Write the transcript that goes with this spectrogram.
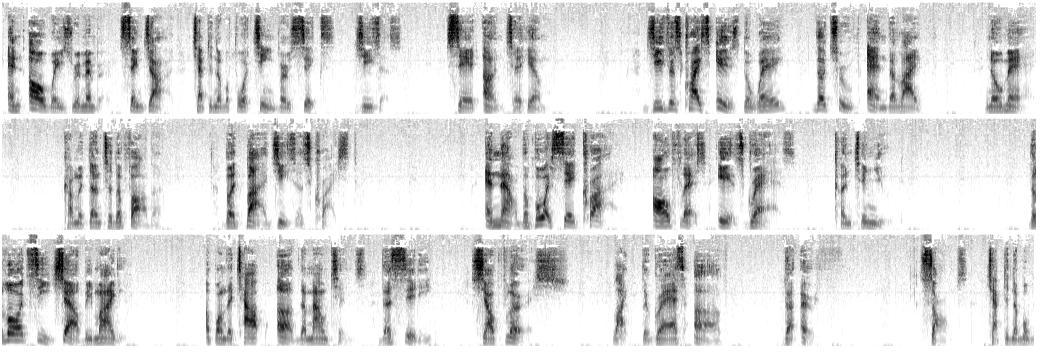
And always remember, St. John, chapter number 14, verse 6, Jesus said unto him, Jesus Christ is the way, the truth, and the life. No man cometh unto the Father but by Jesus Christ. And now the voice said, Cry, all flesh is grass. Continued. The Lord's seed shall be mighty. Upon the top of the mountains, the city shall flourish like the grass of the earth. Psalms chapter number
